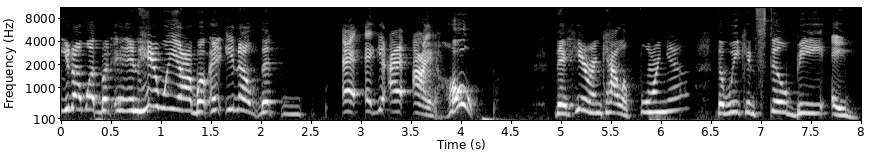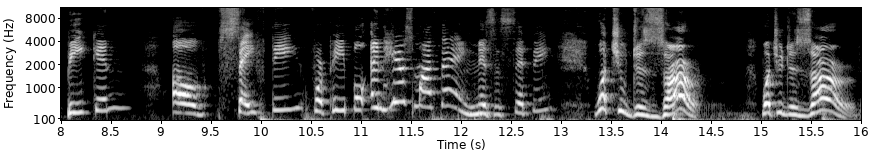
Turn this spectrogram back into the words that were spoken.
you know what? But and here we are. But you know that I, I, I hope that here in California that we can still be a beacon of safety for people. And here's my thing, Mississippi, what you deserve, what you deserve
